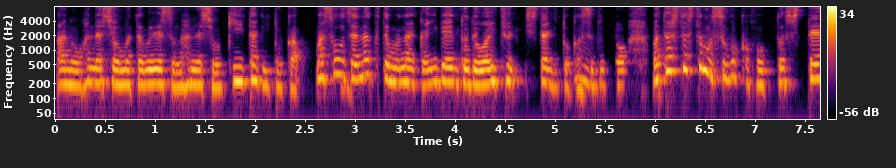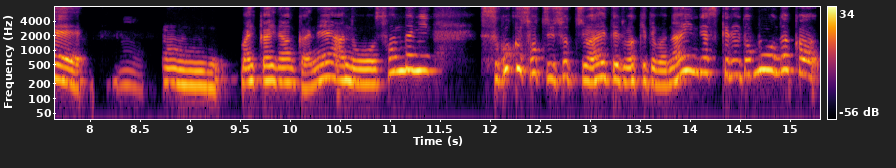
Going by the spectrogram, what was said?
あの、お話を、またウェレスの話を聞いたりとか、まあそうじゃなくてもなんかイベントでお会いしたりとかうん、すると、私としてもすごくほっとして、うん、うん、毎回なんかね、あの、そんなに、すごくしょっちゅうしょっちゅう会えてるわけではないんですけれども、なんか、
